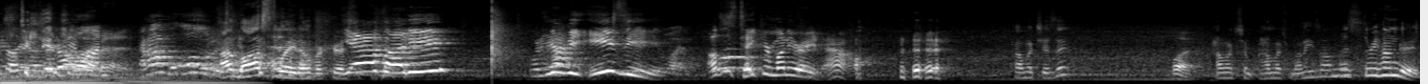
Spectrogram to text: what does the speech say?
251. And I'm old. I lost weight over Christmas. Yeah, buddy. It's gonna be easy. I'll just take your money right now. How much is it? What? How much? How much money's on this? It's 300.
